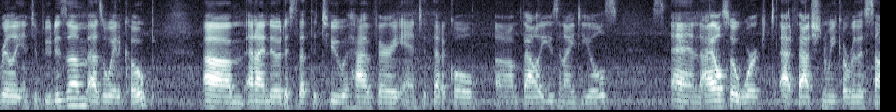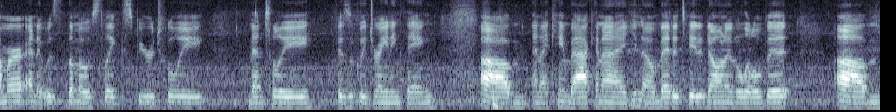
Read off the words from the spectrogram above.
really into Buddhism as a way to cope, um, and I noticed that the two have very antithetical um, values and ideals. And I also worked at Fashion Week over the summer, and it was the most like spiritually, mentally, physically draining thing. Um, and I came back and I, you know, meditated on it a little bit. Um,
